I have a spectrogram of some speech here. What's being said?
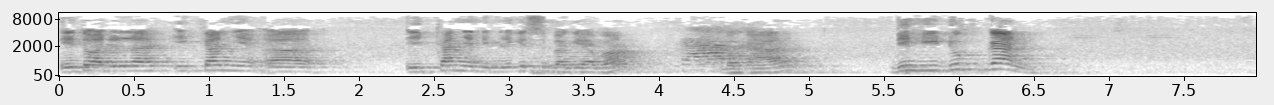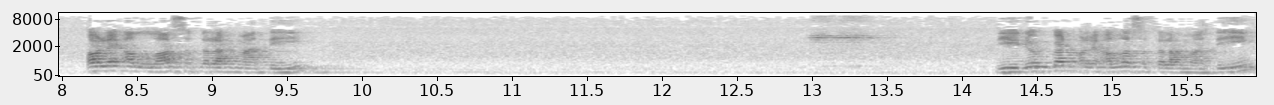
itu adalah ikan yang uh, ikan yang dimiliki sebagai apa? Bekal. Dihidupkan oleh Allah setelah mati. Dihidupkan oleh Allah setelah mati.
